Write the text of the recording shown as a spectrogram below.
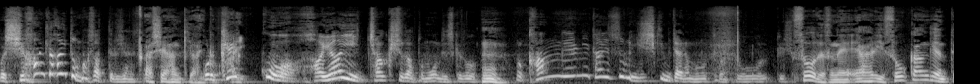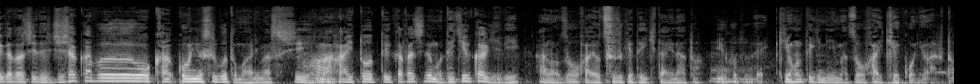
れ、四半期配当なさってるじゃないですか、四半期配当。これ、結構早い着手だと思うんですけど、はい、還元に対する意識みたいなものってのはどうでしょう？そうですね、やはり総還元という形で自社株を購入することもありますし、はい、まあ、配当という形でもできる限りあり、増配を続けていきたいなということで、基本的に今、増配傾向にはあると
